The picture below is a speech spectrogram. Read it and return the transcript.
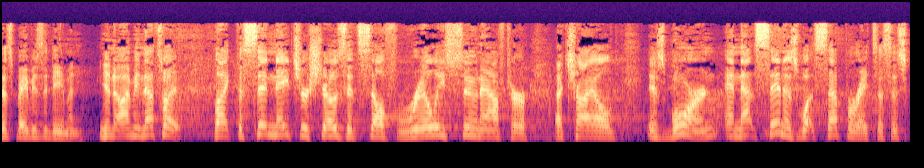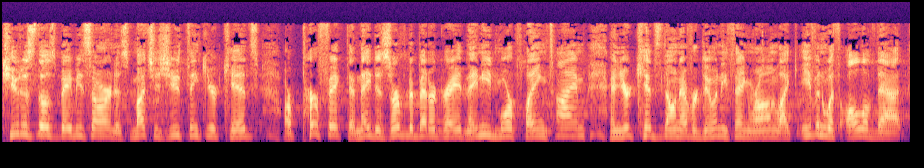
this baby's a demon. You know, I mean, that's what, like, the sin nature shows itself really soon after a child is born. And that sin is what separates us. As cute as those babies are, and as much as you think your kids are perfect and they deserved a better grade and they need more playing time, and your kids don't ever do anything wrong, like, even with all of that,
